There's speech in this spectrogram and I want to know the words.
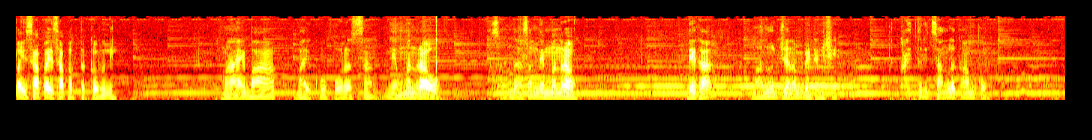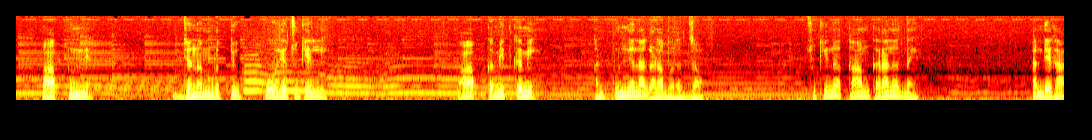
पैसा पैसा फक्त करूनी माय बाप बायको पोरस संग नेमन राहो. समजा संग नेमन राहो. देखा माणूस जन्म भेटेल शे काहीतरी चांगलं काम करू. पाप पुण्य जन्म मृत्यू कोले चुकेल नाही. पाप कमीत कमी आणि पुण्यना घडा भरत जाव. चुकीनं काम करानच नाही. आणि देखा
